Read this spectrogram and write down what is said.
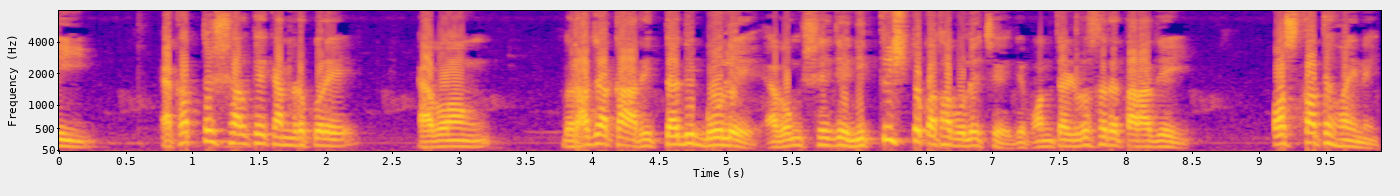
এই একাত্তর সালকে কেন্দ্র করে এবং রাজাকার ইত্যাদি বলে এবং সে যে নিকৃষ্ট কথা বলেছে যে পঞ্চাশ বছরে তারা যেই পস্তাতে হয় নাই,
